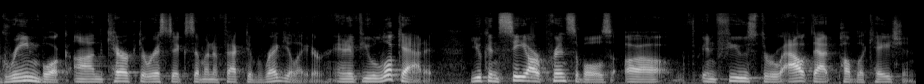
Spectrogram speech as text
Green Book on characteristics of an effective regulator. And if you look at it, you can see our principles uh, infused throughout that publication.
